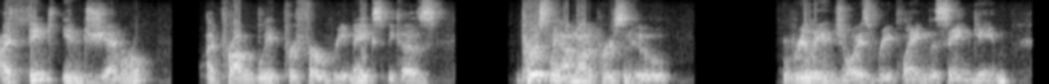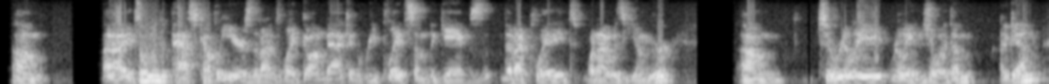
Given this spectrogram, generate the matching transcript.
i think in general i probably prefer remakes because personally i'm not a person who really enjoys replaying the same game. Um, uh, it's only the past couple years that I've like gone back and replayed some of the games that I played when I was younger. Um, to really really enjoy them again.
